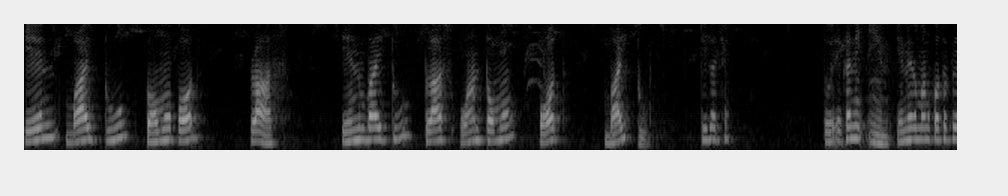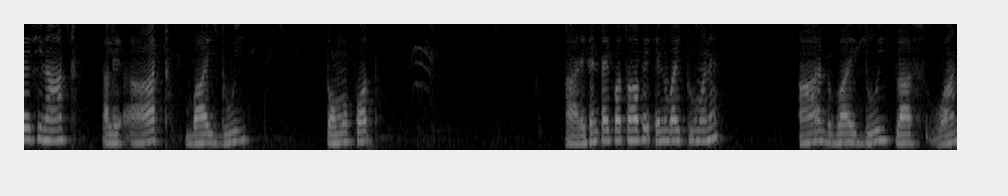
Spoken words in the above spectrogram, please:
n by two তম পদ plus n by two plus one তম পদ বাই টু ঠিক আছে? তো এখানে এন এনের মান কত পেয়েছি না আট? তাহলে আট বাই দুই তম পদ। আর এখানটায় কত হবে? এন বাই টু মানে আট বাই দুই প্লাস ওয়ান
